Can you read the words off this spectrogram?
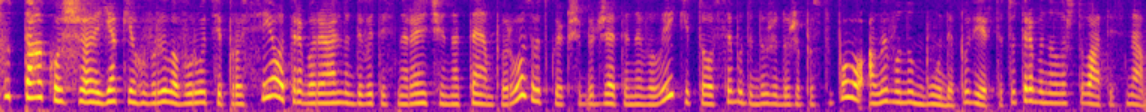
Тут також, е, як я говорила в уроці про SEO, треба реально дивитись на речі на темпи розвитку. Якщо бюджети невеликі, то все буде дуже-дуже поступово, але воно буде. Повірте, тут треба налаштуватись на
